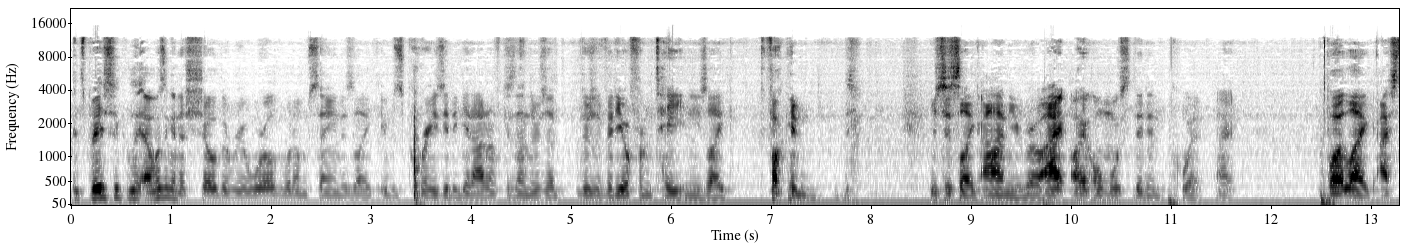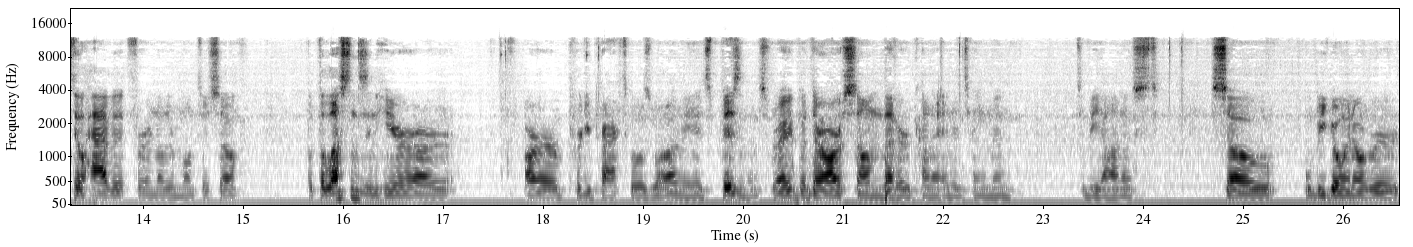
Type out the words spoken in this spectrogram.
it's basically I wasn't gonna show the real world. What I'm saying is like it was crazy to get out of because then there's a there's a video from Tate and he's like fucking he's just like on you, bro. I I almost didn't quit. I but like I still have it for another month or so. But the lessons in here are are pretty practical as well. I mean, it's business, right? But there are some that are kind of entertainment, to be honest. So we'll be going over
